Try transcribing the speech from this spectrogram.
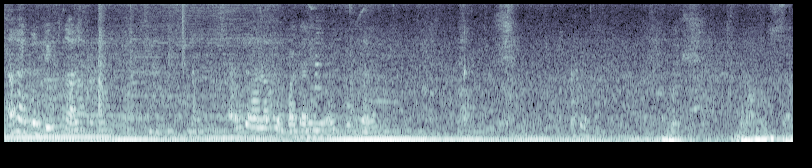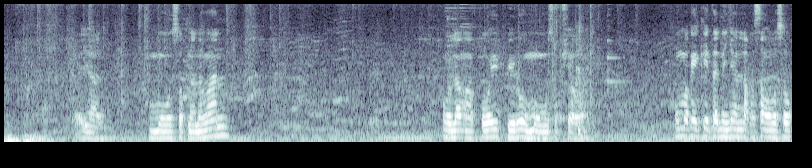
Ano yung gunting ka lang? Ito alam yung pagaling yung gunting. Ayan, umuusok na naman. Walang apoy, pero umuusok siya. Oh. Kung makikita ninyo, ang lakas ng usok.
